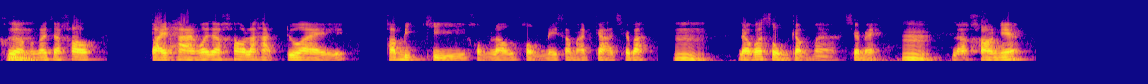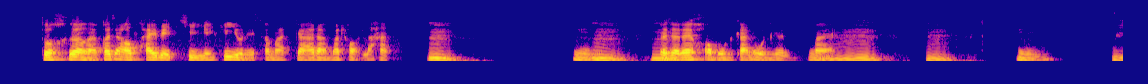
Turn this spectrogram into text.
เครื่องอืมมันก็จะเข้าปลายทางก็จะเข้ารหัสด้วย Public Key ของเราของในสมาร์ทการ์ดใช่ปะอืม แล้วก็ส่งกลับมาใช่ไหม อืม แล้วคราวเนี้ย ตัวเครื่องอะ ก็จะเอา private key ที่อยู่ในสมาร์ทการ์ดอะมาถอดรหัสอืมอืม อืม ก็จะได้ข้อมูลการโอนเงินมา อืม อืม อืมดี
